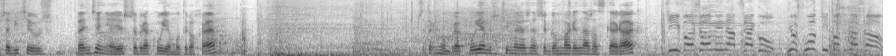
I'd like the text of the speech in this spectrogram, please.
Przebicie już będzie, nie, jeszcze brakuje mu trochę. Jeszcze trochę mu brakuje, my rzucimy na razie naszego marynarza Skarak. Dziwożony na brzegu! Już łuki podnoszą!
